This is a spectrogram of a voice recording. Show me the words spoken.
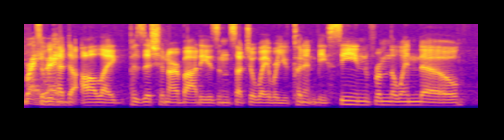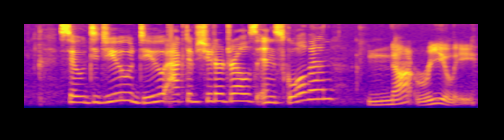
right, so we right. had to all like position our bodies in such a way where you couldn't be seen from the window so did you do active shooter drills in school then not really.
